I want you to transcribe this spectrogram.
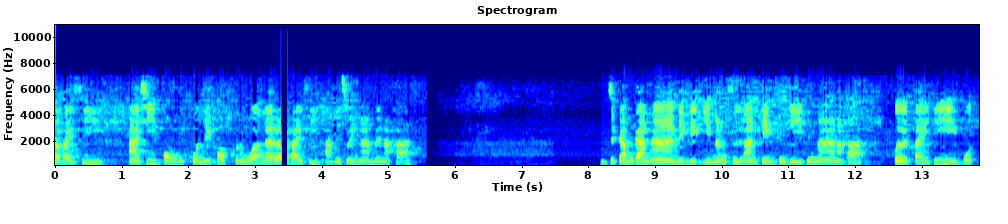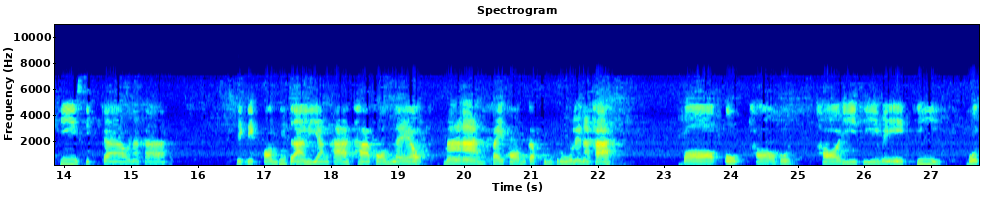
ระบายสีอาชีพของบุคคลในครอบครัว และระบายสีภาพให้สวยงามด้วยนะคะ กิจกรรมการอ่านเด็กๆหยิบหนังสืออ่านเก่งพูดดีขึ้นมานะคะ เปิดไปที่บทที่ 19 นะคะ เด็กๆ พร้อมที่จะอ่านหรือยังคะ ถ้าพร้อมแล้วมาอ่านไปพร้อมกับคุณครูเลยนะคะ บอโอทอบท ทออีทีไม่เอกที่บท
